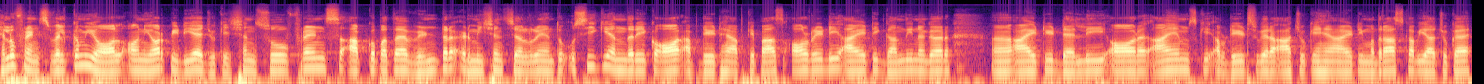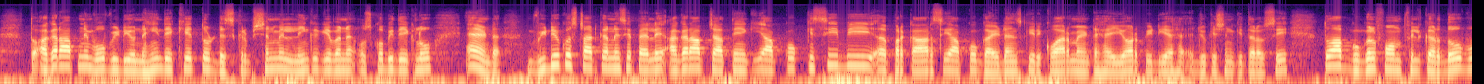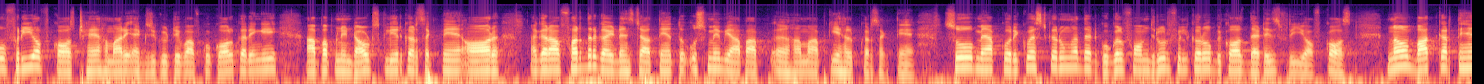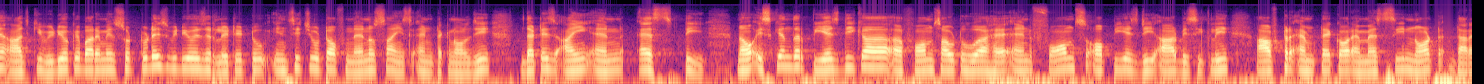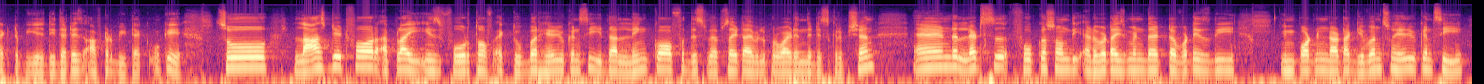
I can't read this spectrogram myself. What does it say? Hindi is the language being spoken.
Hello friends welcome you all on your P D education so friends आपको पता है विंटर एडमिशन्स चल रहे हैं तो उसी के अंदर एक और अपडेट है आपके पास. Already IIT Gandhinagar IIT Delhi और आईएम्स की अपडेट्स वगैरह आ चुके हैं आईआईटी मद्रास का भी आ चुका है। तो अगर आपने वो वीडियो नहीं देखे तो डिस्क्रिप्शन में लिंक गिवन है उसको भी देख लो। एंड वीडियो को स्टार्ट करने से पहले अगर आप चाहते हैं कि आपको किसी भी प्रकार से आपको गाइडेंस की रिक्वायरमेंट है योर पी एजुकेशन की तरफ़ से तो आप गूगल फॉर्म फिल कर दो। वो फ्री ऑफ़ कॉस्ट है हमारे एग्जीक्यूटिव आपको कॉल करेंगे। आप अपने डाउट्स क्लियर कर सकते हैं और अगर आप फर्दर गाइडेंस चाहते हैं तो उसमें भी आप, आप हम आपकी हेल्प कर सकते हैं। सो so, मैं आपको रिक्वेस्ट रिक्वेस्ट करूँगा दैट गूगल फॉर्म ज़रूर फिल करो because that is free of cost now बात करते हैं आज की वीडियो के बारे में. So today's video is related to institute of nano science and technology that is I N S T now इसके अंदर पी का फॉर्म्स uh, आउट हुआ है and forms of P H D are basically after M tech और M S C not direct P H D that is after B tech okay so last date for apply is fourth of October here you can see the link of this website I will provide in the description and let's focus on the advertisement that uh, what is the important data given. So here you can see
